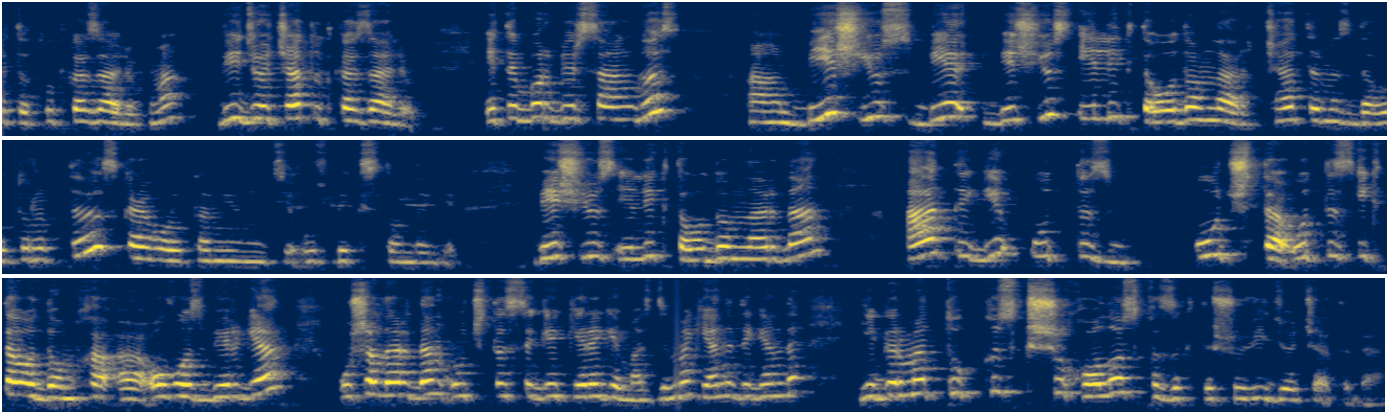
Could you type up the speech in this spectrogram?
этот o'tkazaylik nima video chat o'tkazaylik e'tibor bersangiz besh yuz besh yuz ellikta odamlar chatimizda o'tiribdi skyworld community o'zbekistondagi besh yuz ellikta odamlardan atigi o'ttiz uchta o'ttiz ikkita odam ovoz bergan o'shalardan uchtasiga kerak emas demak ya'ni deganda yigirma to'qqiz kishi xolos qiziqdi shu video chatida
